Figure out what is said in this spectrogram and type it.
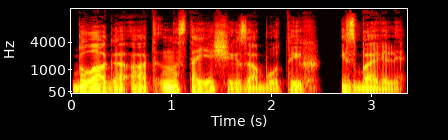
благо от настоящих забот их избавили.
